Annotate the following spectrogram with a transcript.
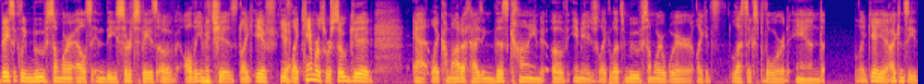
basically move somewhere else in the search space of all the images. Like if if Yeah. like cameras were so good at like commoditizing this kind of image, like let's move somewhere where like it's less explored and like yeah, yeah, I can see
